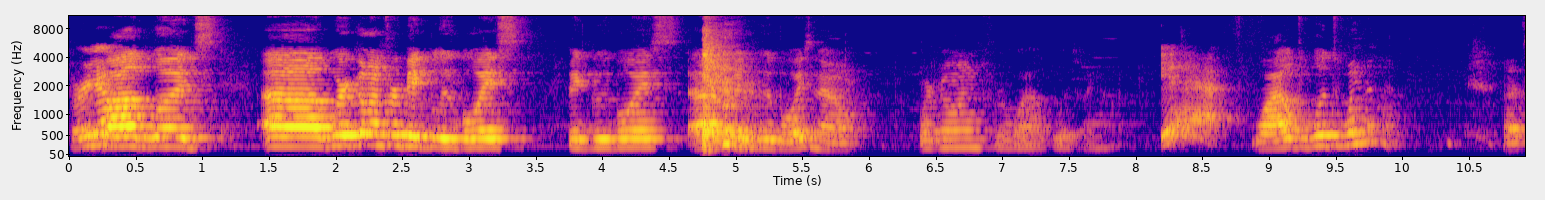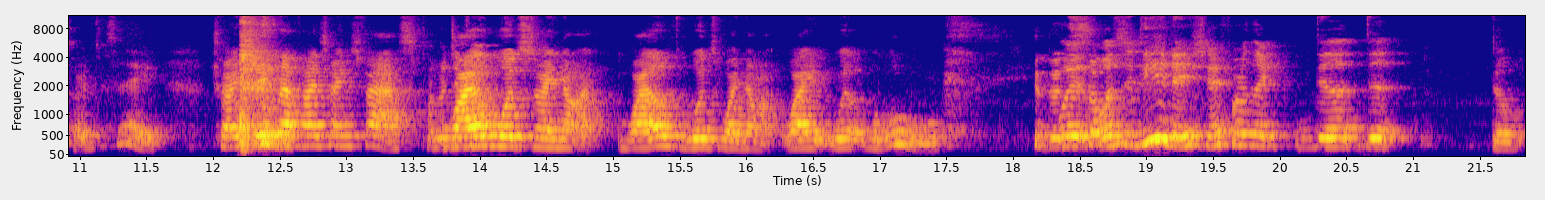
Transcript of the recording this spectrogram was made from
Hurry up. Wildwoods. Uh, we're going for Big Blue Boys. Big Blue Boys. Uh, Big Blue Boys. No, we're going for Wild Woods. Why not? Yeah. Wild Woods. Why not? That's hard to say. Try saying that five times fast. Take Wildwoods. Why not? Wild Woods. Why not? Why? Will. Ooh. That's Wait, so what's the DNA stand for? Like the the. Del-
